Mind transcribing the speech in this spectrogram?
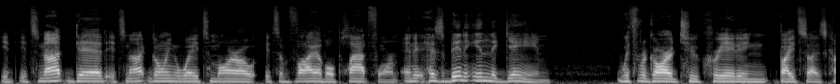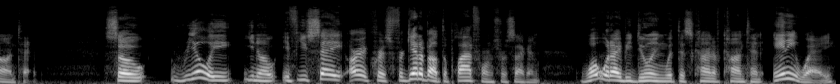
It, it's not dead. It's not going away tomorrow. It's a viable platform. And it has been in the game with regard to creating bite sized content. So, really, you know, if you say, all right, Chris, forget about the platforms for a second, what would I be doing with this kind of content anyway?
